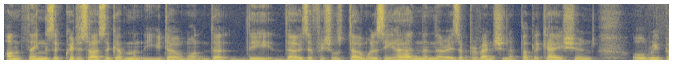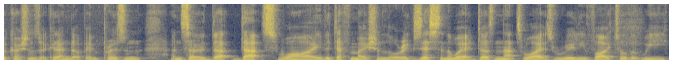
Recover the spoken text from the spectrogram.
on things that criticize the government that you don't mm. want that the those officials don't want to see heard and then there is a prevention of publication or repercussions that could end up in prison and so that that's why the defamation law exists in the way it does and that's why it's really vital that we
